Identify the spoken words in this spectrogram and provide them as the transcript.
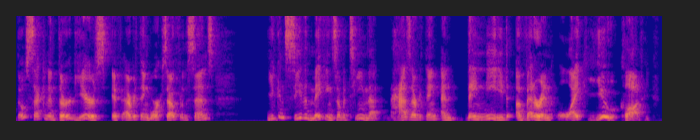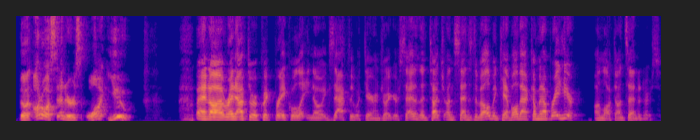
those second and third years, if everything works out for the Sens, you can see the makings of a team that has everything and they need a veteran like you, Claude. The Ottawa Senators want you. And uh, right after a quick break, we'll let you know exactly what Darren Dreger said and then touch on Sens development camp. All that coming up right here on Locked On Senators.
